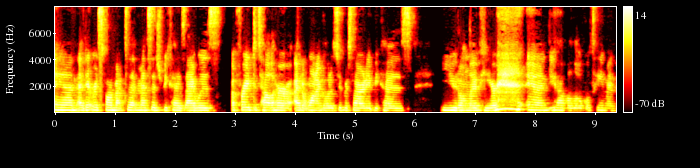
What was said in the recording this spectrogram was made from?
And I didn't respond back to that message because I was afraid to tell her I don't want to go to Super Saturday because you don't live here and you have a local team and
